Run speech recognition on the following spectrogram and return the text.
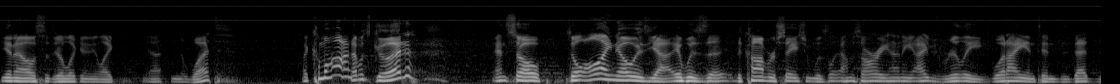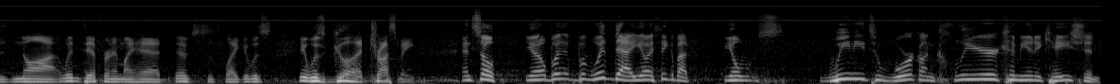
you know, so they're looking at you like, uh, what? Like, come on, that was good. And so, so all I know is, yeah, it was uh, the conversation was like, I'm sorry, honey, I really what I intended that did not went different in my head. It was just like it was it was good, trust me. And so, you know, but but with that, you know, I think about, you know, we need to work on clear communication.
